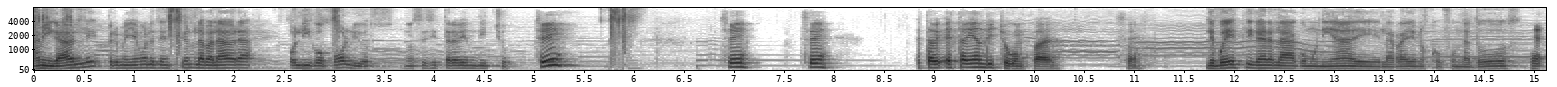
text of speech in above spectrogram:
amigable, pero me llamó la atención la palabra oligopolios. No sé si estará bien dicho. Sí, sí, sí. Está, está bien dicho, compadre. Sí. ¿Le puede explicar a la comunidad de la radio Nos Confunda a Todos Y en-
